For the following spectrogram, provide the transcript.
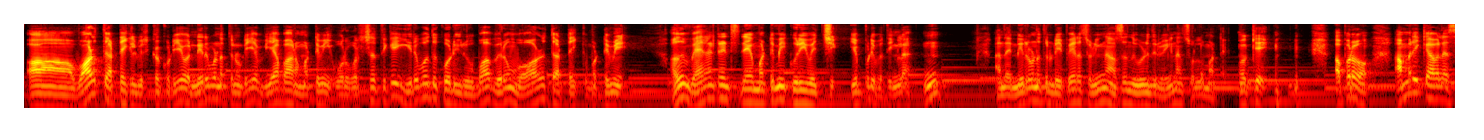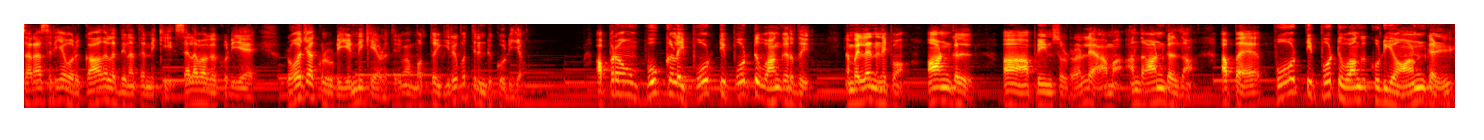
வாழ்த்து அட்டைகள் விற்கக்கூடிய ஒரு நிறுவனத்தினுடைய வியாபாரம் மட்டுமே. ஒரு வருஷத்துக்கு இருபது கோடி ரூபாய் வெறும் வாழ்த்து அட்டைக்கு மட்டுமே. அதுவும் வேலண்டைன்ஸ் டே மட்டுமே குறி வச்சு. எப்படி பார்த்தீங்களா? ம்? அந்த நிறுவனத்தினுடைய பேரை சொன்னீங்கன்னா அசந்து விழுந்துருவீங்க நான் சொல்ல மாட்டேன். ஓகே. அப்புறம் அமெரிக்காவில் சராசரியாக ஒரு காதலர் தினத்தன்னைக்கு செலவாகக்கூடிய ரோஜாக்களுடைய எண்ணிக்கை எவ்வளோ தெரியுமா? மொத்தம் இருபத்தி ரெண்டு கோடியும். அப்புறம் பூக்களை போட்டி போட்டு வாங்குறது. நம்ம எல்லாம் நினைப்போம். ஆண்கள் அப்படின்னு சொல்கிறோம் இல்லையா? ஆமாம் அந்த ஆண்கள் தான். அப்போ போட்டி போட்டு வாங்கக்கூடிய ஆண்கள்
